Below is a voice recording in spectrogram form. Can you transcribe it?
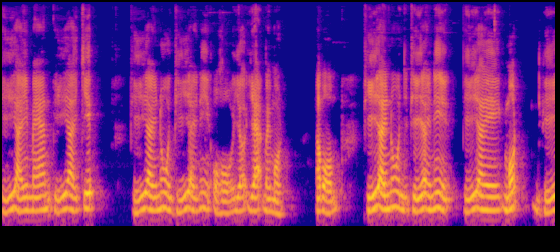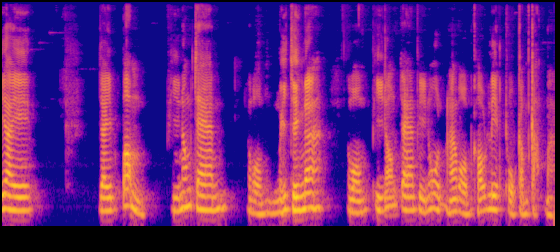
ผีใหญ่แมนผีใหญ่จิ๊บผีใหญ่นู่นผีใหญ่นี่โอ้โหเยอะแยะไปหมด ครับผม ผีใหญ่นู่น ผีใหญ่นี่ ผีใหญ่มด ผีใหญ่ใหญ่ป้อม ผีน้องแจนครับผมไม่จริงนะครับผมผีน้องแจนผีนู่นนะครับผมเขาเรียกถูกกำกับมา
